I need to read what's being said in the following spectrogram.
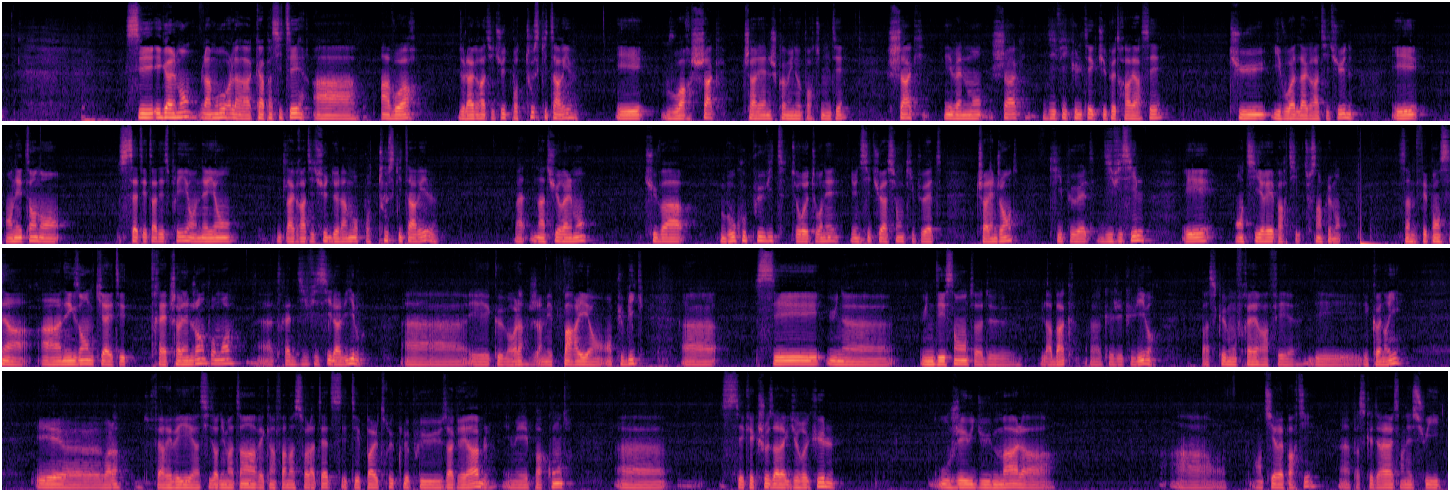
C'est également l'amour, la capacité à avoir de la gratitude pour tout ce qui t'arrive et voir chaque challenge comme une opportunité. Chaque événement, chaque difficulté que tu peux traverser, tu y vois de la gratitude et en étant dans cet état d'esprit, en ayant de la gratitude, de l'amour pour tout ce qui t'arrive, bah, naturellement, tu vas beaucoup plus vite te retourner d'une situation qui peut être challengeante, qui peut être difficile, et en tirer parti, tout simplement. Ça me fait penser à, un exemple qui a été très challengeant pour moi, euh, très difficile à vivre, euh, et que voilà, jamais parlé en, public. Euh, c'est une, une descente de la BAC que j'ai pu vivre parce que mon frère a fait des, conneries. Et euh, voilà, se faire réveiller à 6h du matin avec un FAMAS sur la tête, c'était pas le truc le plus agréable. Mais par contre, euh, c'est quelque chose avec du recul où j'ai eu du mal à, en tirer parti. Euh, parce que derrière, il s'en est suivi,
